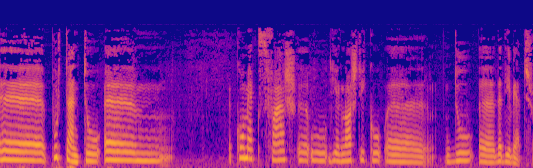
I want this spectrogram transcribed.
Uh, portanto, uh, como é que se faz o diagnóstico do, da diabetes?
